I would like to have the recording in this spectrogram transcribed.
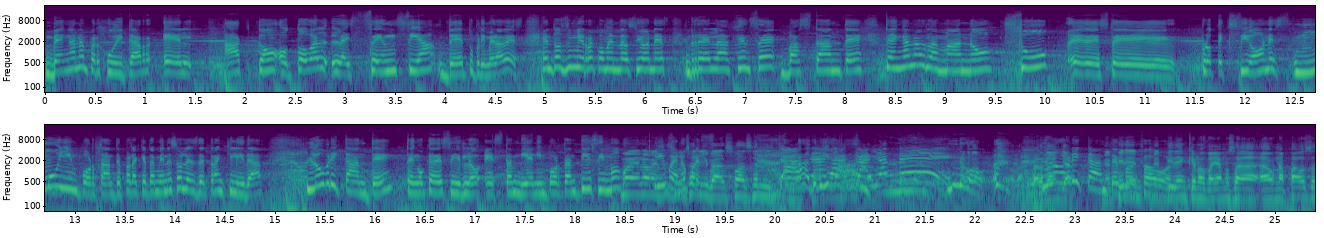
vengan a perjudicar el acto o toda la esencia de tu primera vez. Entonces mi recomendación es relájense bastante, tengan a la mano su eh, este, protección, es muy importante para que también eso les dé tranquilidad. Lubricante, tengo que decirlo, es también importantísimo. Bueno, a veces y bueno, un pues, salivazo hace el... Ya, ya, ya, cállate. no. Perdón, ya. Lubricante, me piden, por favor. Me piden que nos vayamos a, a una pausa.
